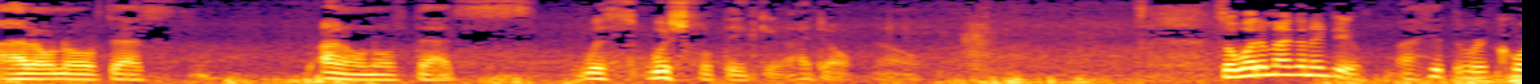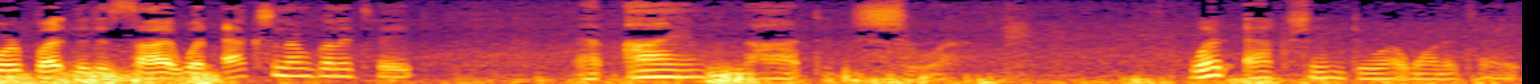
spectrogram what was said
I don't know if that's I don't know if that's wishful thinking. I don't know. So what am I going to do? I hit the record button to decide what action I'm going to take and I'm not sure. What action do I want to take?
